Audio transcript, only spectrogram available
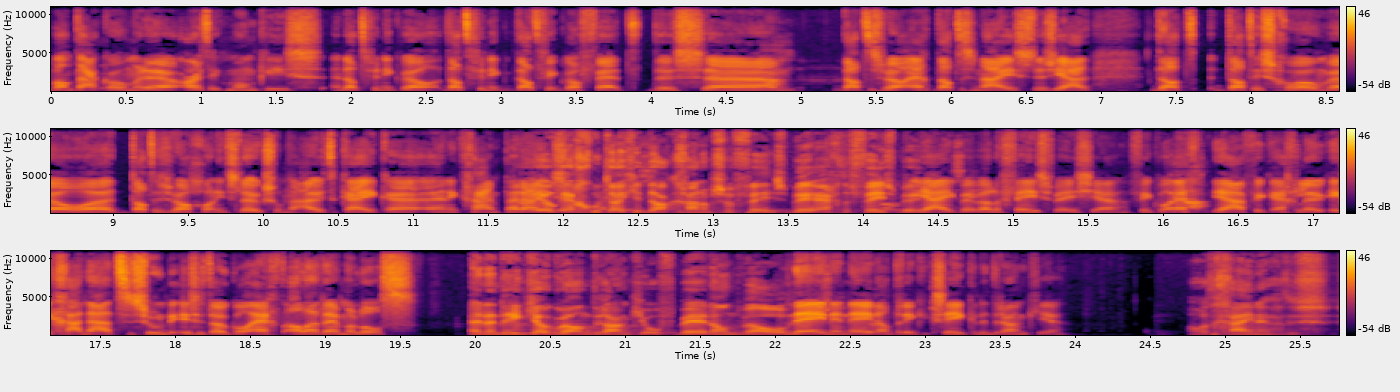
Want daar komen de Arctic Monkeys. En dat vind ik wel, dat vind ik, dat vind ik wel vet. Dus ehm, dat is wel echt, dat is nice. Dus ja, dat, dat is gewoon wel, eh, dat is wel gewoon iets leuks om naar uit te kijken. En ik ga in Parijs. Kan je ook echt goed uit je dak gaan op zo'n feest? Ben je echt een feestbeest? Ja, ik ben wel een feestwees, ja. Vind ik wel echt, ja, vind ik echt leuk. Ik ga na het seizoen, is het ook wel echt alle remmen los. En dan drink je ook wel een drankje? Of ben je dan wel... Nee, nee, nee, dan drink ik zeker een drankje. Oh, wat geinig. Dus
